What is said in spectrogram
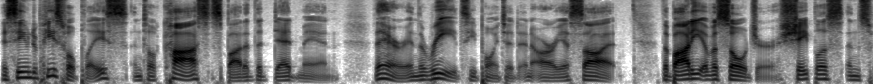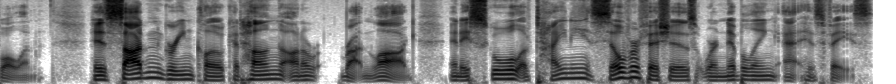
It seemed a peaceful place until Koss spotted the dead man. There, in the reeds, he pointed, and Arya saw it. The body of a soldier, shapeless and swollen. His sodden green cloak had hung on a rotten log, and a school of tiny silver fishes were nibbling at his face.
